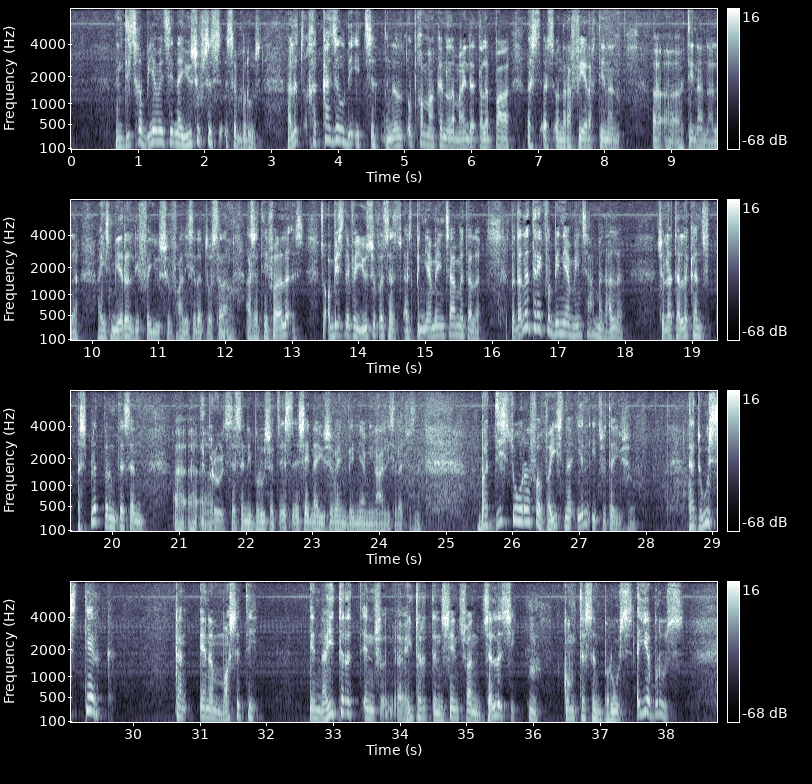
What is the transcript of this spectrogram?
En dis gebeur met sy na Yusuf se se broers. Hulle het gekazzle die iets en hulle het opgemaak in hulle mind dat hulle pa is is onregverdig teen en uh uh teen aan hulle. Hy is meer lief vir Yusuf alayhi salatu wasalam Ja. as wat hy vir hulle is. So obviously vir Yusuf is as, as Benjamin saam met hulle. Maar hulle trek vir Benjamin saam met hulle. sodat hulle kan 'n split bring tussen uh uh, Die uh broers. tussen die broers wat is sê na Yusuf en Benjamin alayhi salatu wasalam. Maar die storie verwys na een iets wat hy Yusuf. Dat hoe sterk kan animosity en hatred en hatred in sens van jealousy Hmm. kom tussen broers, eie broers.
